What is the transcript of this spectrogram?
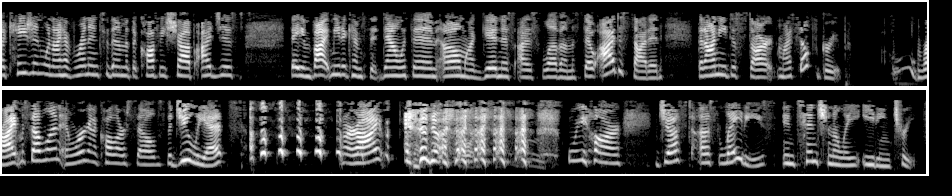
occasion when I have run into them at the coffee shop, I just they invite me to come sit down with them. Oh my goodness, I just love them. So I decided that I need to start my self group. Oh. Right, Miss Evelyn? And we're going to call ourselves the Juliets. All right? And we are just us ladies intentionally eating treats.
